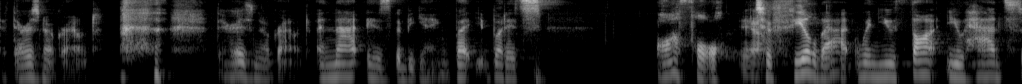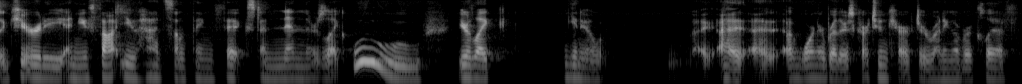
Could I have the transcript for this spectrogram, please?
that there is no ground. there is no ground, and that is the beginning. But but it's awful yeah. to feel that when you thought you had security and you thought you had something fixed and then there's like ooh you're like you know a, a, a warner brothers cartoon character running over a cliff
